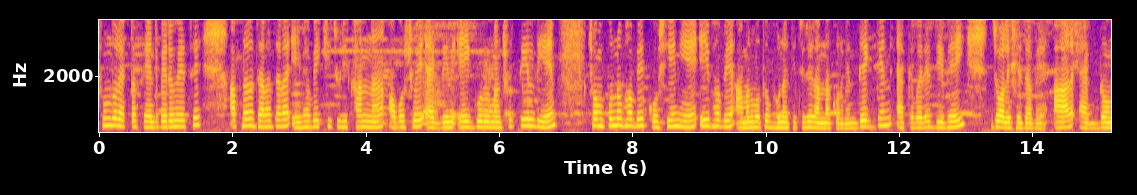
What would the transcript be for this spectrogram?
সুন্দর একটা সেন্ট বের হয়েছে। আপনারা যারা যারা এইভাবে খিচুড়ি খিচুড়ি খান না, অবশ্যই একদিন এই গরুর মাংসর তেল দিয়ে সম্পূর্ণভাবে কষিয়ে নিয়ে এইভাবে আমার মতো ভুনা খিচুড়ি রান্না করবেন। দেখবেন একেবারে জিভেই জল এসে যাবে। আর একদম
